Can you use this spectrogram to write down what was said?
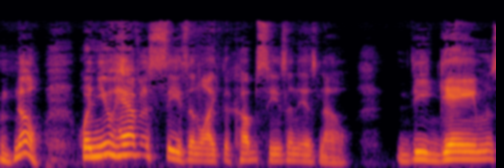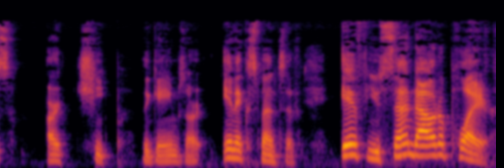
no. When you have a season like the Cubs season is now, the games are cheap. The games are inexpensive. If you send out a player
